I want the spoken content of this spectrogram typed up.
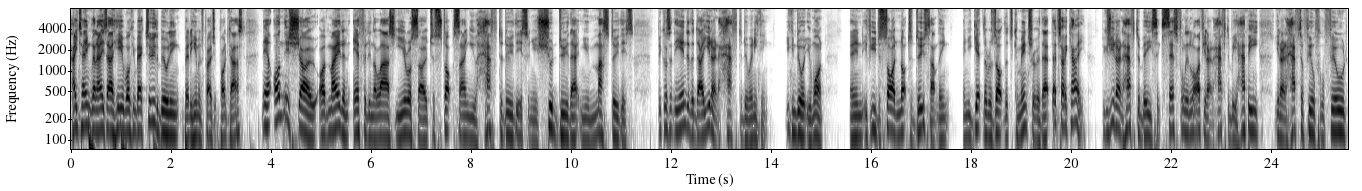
Hey team, Glenn Azar here. Welcome back to the Building Better Humans Project podcast. Now, on this show, I've made an effort in the last year or so to stop saying you have to do this and you should do that and you must do this. Because at the end of the day, you don't have to do anything. You can do what you want. And if you decide not to do something and you get the result that's commensurate with that, that's okay. Because you don't have to be successful in life. You don't have to be happy. You don't have to feel fulfilled.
